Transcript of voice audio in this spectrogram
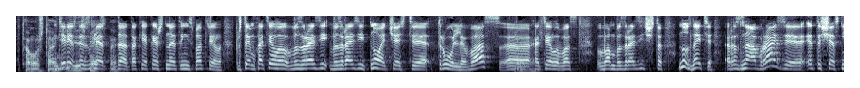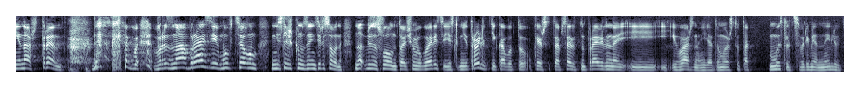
потому что они Интересный здесь взгляд, местные. да, так я, конечно, на это не смотрела. Просто я вам хотела возразить, возразить ну, отчасти тролля вас, э, Да, хотела вас, вам возразить, что, ну, знаете, разнообразие — это сейчас не наш тренд. Да, Как бы в разнообразии мы в целом не слишком заинтересованы. Но, безусловно, то, о чем вы говорите, если не троллить никого, то, конечно, это абсолютно правильно и, и, и важно. Я думаю, что так мыслят современные люди.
